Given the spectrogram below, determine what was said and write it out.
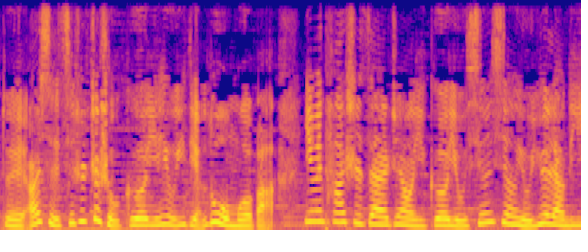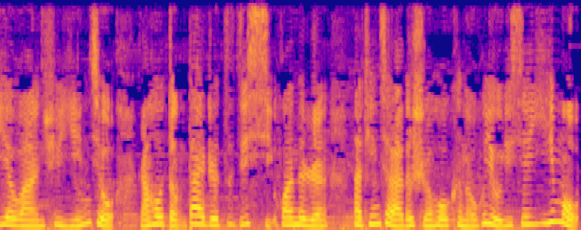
对，而且其实这首歌也有一点落寞吧，因为他是在这样一个有星星、有月亮的夜晚去饮酒，然后等待着自己喜欢的人。那听起来的时候可能会有一些 emo，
